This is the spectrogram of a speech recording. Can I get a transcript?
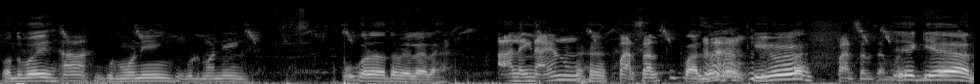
પંતુભાઈ હા. Good morning. Good morning. શું કરતા હતા વહેલા વહેલા? આ લઈને આવ્યો નું પાર્સલ પાર્સલ કયું પાર્સલ એ જ્ઞાન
